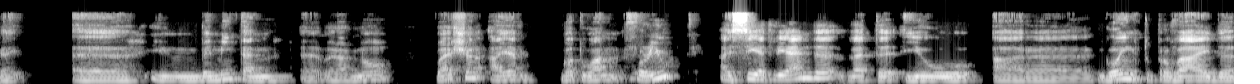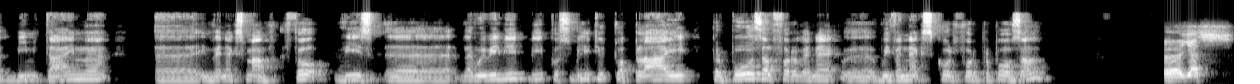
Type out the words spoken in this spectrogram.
Okay. Uh, in the meantime, uh, there are no questions. I have got one for you. I see at the end that uh, you are uh, going to provide beam time uh, in the next month. So this, uh, there will be, be possibility to apply proposal for the with the next call for proposal? yes,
